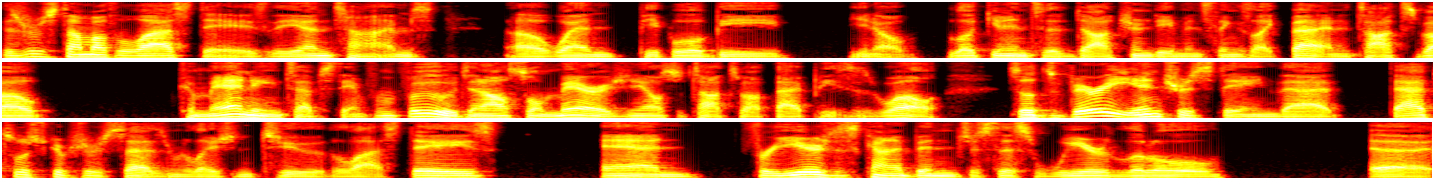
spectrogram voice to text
this verse talking about the last days, the end times, uh, when people will be, you know, looking into the doctrine demons, things like that, and it talks about commanding to abstain from foods and also marriage. And he also talks about that piece as well. So it's very interesting that that's what scripture says in relation to the last days. And for years, it's kind of been just this weird little uh,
